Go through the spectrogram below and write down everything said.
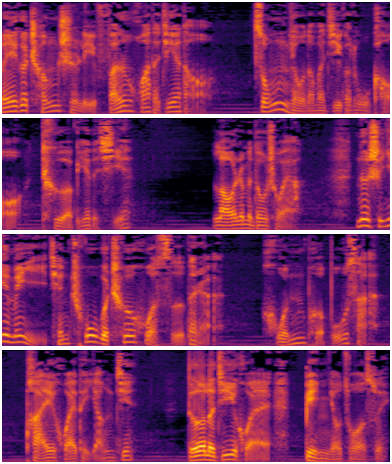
每个城市里繁华的街道，总有那么几个路口特别的邪。老人们都说呀，那是因为以前出过车祸死的人魂魄不散，徘徊在阳间，得了机会便要作祟。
